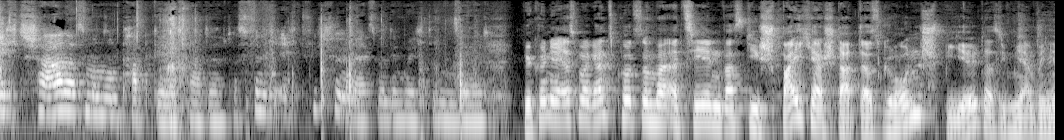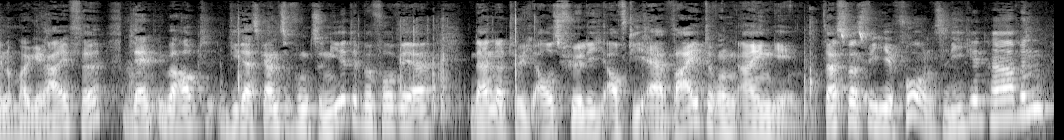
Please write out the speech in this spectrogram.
echt schade, dass man so ein Pappgeld hatte. Das finde ich echt viel schöner als mit dem richtigen Geld. Wir können ja erstmal ganz kurz nochmal erzählen, was die Speicherstadt, das Grundspiel, das ich mir einfach hier nochmal greife, denn überhaupt, wie das Ganze funktionierte, bevor wir dann natürlich ausführlich auf die Erweiterung eingehen. Das, was wir hier vor uns liegen haben,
